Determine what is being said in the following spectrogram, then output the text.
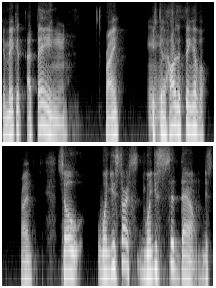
and make it a thing, right? It's Mhm. the hardest thing ever, right? So when you start, when you sit down, just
